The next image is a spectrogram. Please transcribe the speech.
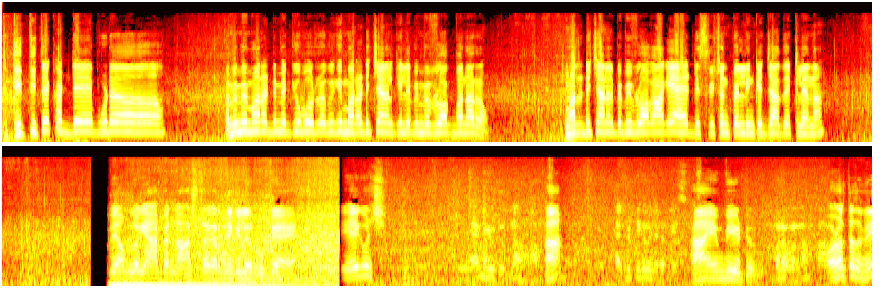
तो खड्डे पुढं अभी मैं मराठी में क्यों बोल रहा हूँ? क्योंकि मराठी चैनल के लिए भी मैं व्लॉग बना रहा हूँ। मराठी चैनल पे भी व्लॉग आ गया है डिस्क्रिप्शन पे लिंक जा देख लेना अभी हम लोग यहाँ पे नाश्ता करने के लिए रुके हैं ये कुछ हाँ हा एम बी यूट्यूब ओळखता तुम्ही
